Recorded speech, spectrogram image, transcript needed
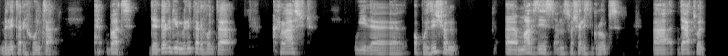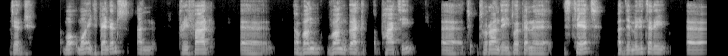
military junta but the Dergi military junta clashed with the opposition uh, Marxist and socialist groups uh, that wanted more, more, independence and preferred uh, a vanguard party uh, to, to, run the Ethiopian uh, state. But the military, uh,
